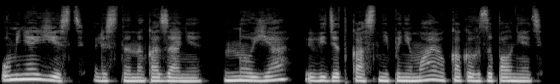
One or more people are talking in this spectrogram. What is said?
У меня есть листы наказания, но я, видит Кас, не понимаю, как их заполнять.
